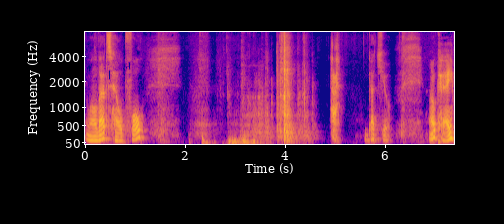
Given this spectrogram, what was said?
Well, that's helpful. Got you. Okay.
